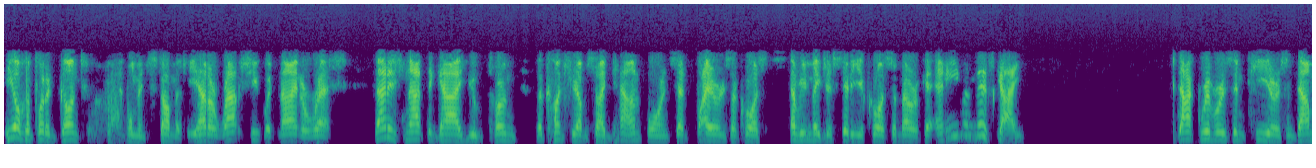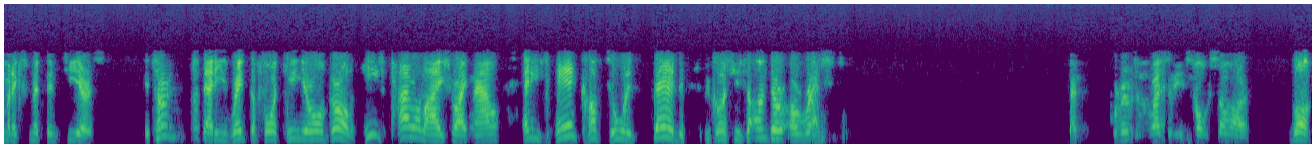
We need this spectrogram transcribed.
He also put a gun to a woman's stomach. He had a rap sheet with nine arrests. That is not the guy you turn the country upside down for and set fires across every major city across America. And even this guy, Doc Rivers in tears and Dominic Smith in tears. It turns out that he raped a 14 year old girl. He's paralyzed right now and he's handcuffed to his bed because he's under arrest. And Rivers and the rest of these folks are look,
